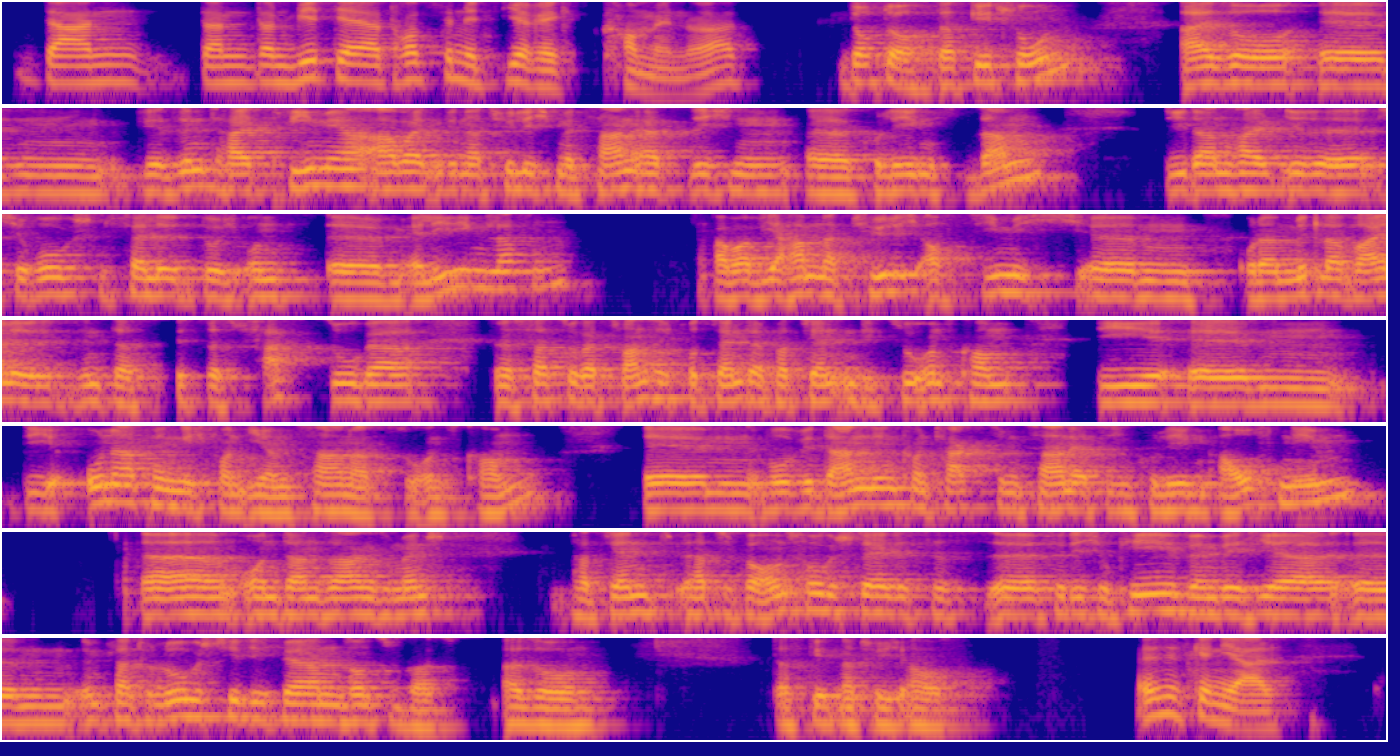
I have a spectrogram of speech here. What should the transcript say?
dann, dann, dann wird der trotzdem nicht direkt kommen, oder? Doch, doch, das geht schon. Also ähm, wir sind halt primär, arbeiten wir natürlich mit zahnärztlichen äh, Kollegen zusammen, die dann halt ihre chirurgischen Fälle durch uns ähm, erledigen lassen. Aber wir haben natürlich auch ziemlich ähm, oder mittlerweile sind das ist das fast sogar sind das fast sogar 20 Prozent der Patienten, die zu uns kommen, die ähm, die unabhängig von ihrem Zahnarzt zu uns kommen, ähm, wo wir dann den Kontakt zum zahnärztlichen Kollegen aufnehmen äh, und dann sagen so Mensch, Patient hat sich bei uns vorgestellt, ist es äh, für dich okay, wenn wir hier ähm, implantologisch tätig werden, sonst was. Also das geht natürlich auch. Das ist genial.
